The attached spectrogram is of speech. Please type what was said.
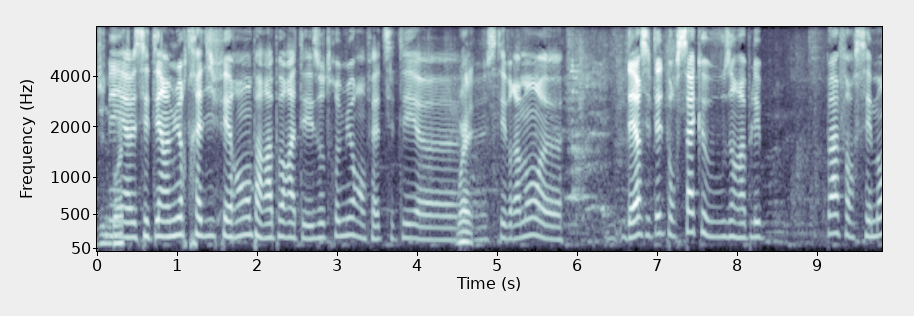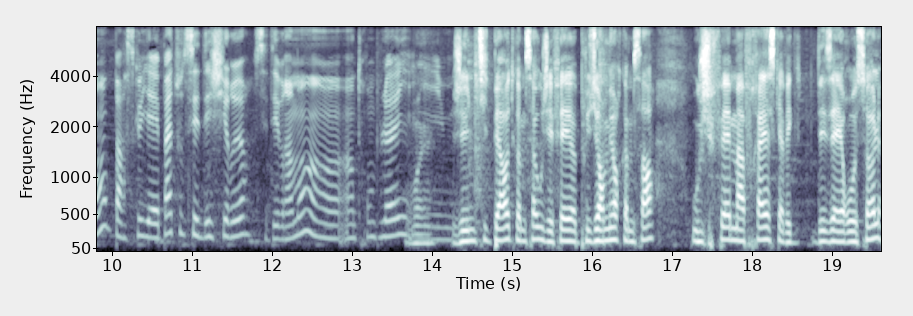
d'une, boîte. Mais euh, c'était un mur très différent par rapport à tes autres murs en fait. C'était euh, Ouais. c'était vraiment. euh, D'ailleurs, c'est peut-être pour ça que vous vous en rappelez pas forcément parce qu'il n'y avait pas toutes ces déchirures. C'était vraiment un, un trompe-l'œil. Ouais. Il- J'ai eu une petite période comme ça où j'ai fait euh, plusieurs murs comme ça, où je fais ma fresque avec des aérosols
